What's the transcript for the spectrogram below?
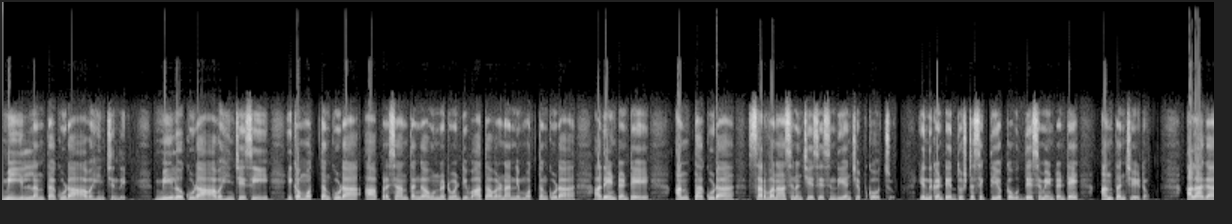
మీ ఇల్లంతా కూడా ఆవహించింది. మీలో కూడా ఆవహించేసి ఇక మొత్తం కూడా ఆ ప్రశాంతంగా ఉన్నటువంటి వాతావరణాన్ని మొత్తం కూడా అదేంటంటే అంతా కూడా సర్వనాశనం చేసేసింది అని చెప్పుకోవచ్చు. ఎందుకంటే దుష్టశక్తి యొక్క ఉద్దేశమేంటంటే అంతం చేయటం. అలాగా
